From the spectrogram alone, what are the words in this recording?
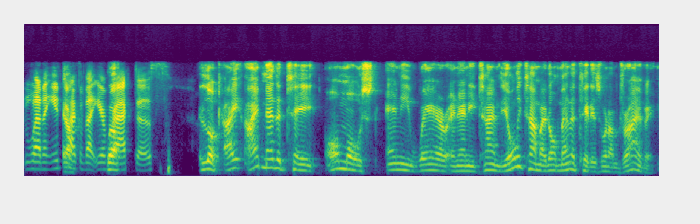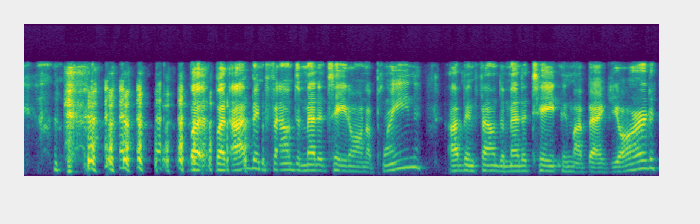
why don't you talk yeah. about your well, practice? Look, I, I meditate almost anywhere and anytime. The only time I don't meditate is when I'm driving. but but I've been found to meditate on a plane. I've been found to meditate in my backyard.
